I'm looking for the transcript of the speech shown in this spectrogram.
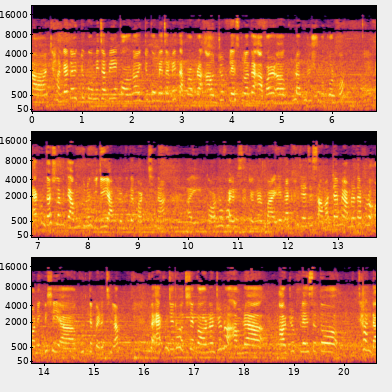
আহ, ঠান্ডাটাও একটু কমে যাবে করোনাও একটু কমে যাবে তারপর আমরা আউটডোর প্লেসগুলোতে আবার ঘোরাঘুরি শুরু করব। এখন তো আসলে আমি তেমন কোনো ভিডিওই আপলোড দিতে পারছি না। এই করোনা ভাইরাসের জন্য বাইরে দেখা যায় যে সামার টাইমে আমরা তারপরে অনেক বেশি ঘুরতে পেরেছিলাম। তো এখন যেটা হচ্ছে করোনার জন্য আমরা আউটডোর প্লেসে তো ঠান্ডা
